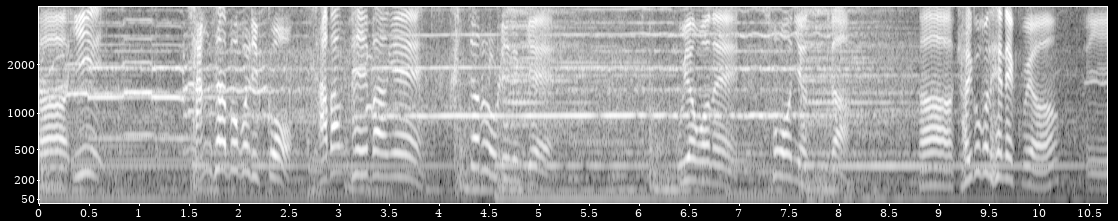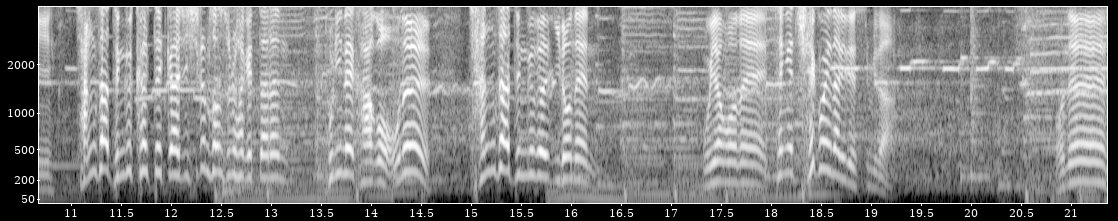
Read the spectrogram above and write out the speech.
어, 이 장사복을 입고 사방팔방에 큰 절을 올리는 게 우영원의 소원이었습니다. 아, 결국은 해냈고요. 이 장사 등극할 때까지 씨름 선수를 하겠다는 본인의 각오 오늘 장사 등극을 이뤄낸 우영원의 생애 최고의 날이 됐습니다. 오늘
